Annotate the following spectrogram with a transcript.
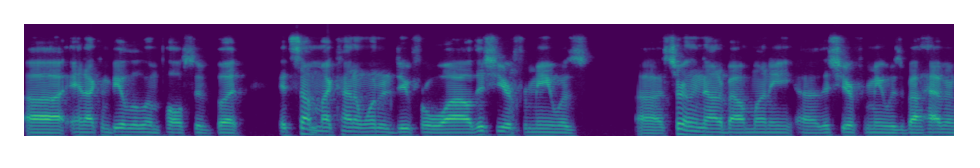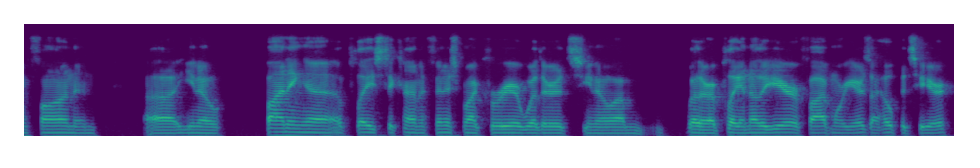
uh, and I can be a little impulsive, but it's something I kind of wanted to do for a while. This year for me was uh, certainly not about money. Uh, this year for me was about having fun and uh, you know finding a, a, place to kind of finish my career. Whether it's you know I'm whether I play another year or five more years, I hope it's here.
